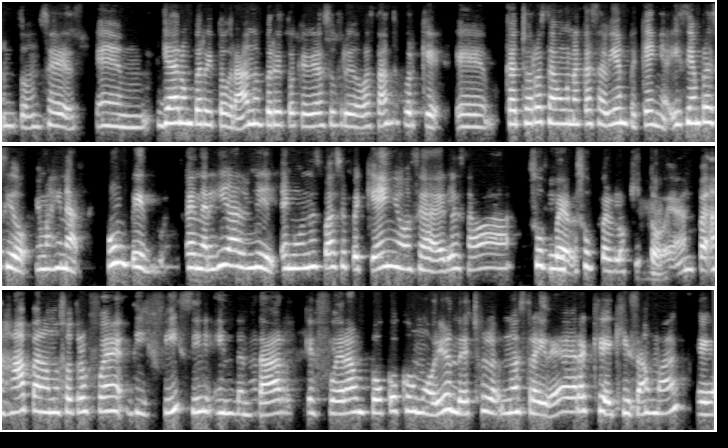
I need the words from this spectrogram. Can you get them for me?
Entonces, em, ya era un perrito grande, un perrito que había sufrido bastante porque eh, Cachorro estaba en una casa bien pequeña y siempre ha sido, imaginar, un pitbull, energía al mil, en un espacio pequeño, o sea, él estaba súper, súper loquito, vean. Ajá, para nosotros fue difícil intentar que fuera un poco como Orión. De hecho, nuestra idea era que quizás más eh,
